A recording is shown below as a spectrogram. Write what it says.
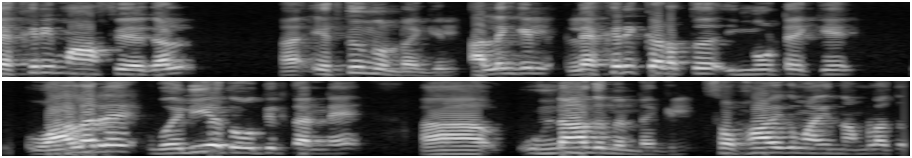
ലഹരി മാഫിയകൾ എത്തുന്നുണ്ടെങ്കിൽ അല്ലെങ്കിൽ ലഹരിക്കടത്ത് ഇങ്ങോട്ടേക്ക് വളരെ വലിയ തോതിൽ തന്നെ ഉണ്ടാകുന്നുണ്ടെങ്കിൽ സ്വാഭാവികമായും നമ്മളത്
